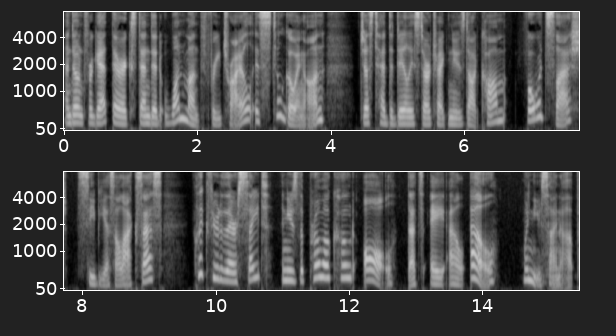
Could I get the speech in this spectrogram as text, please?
And don't forget their extended one month free trial is still going on. Just head to dailystartreknews.com forward slash CBS All Access, click through to their site, and use the promo code ALL, that's A L L, when you sign up.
